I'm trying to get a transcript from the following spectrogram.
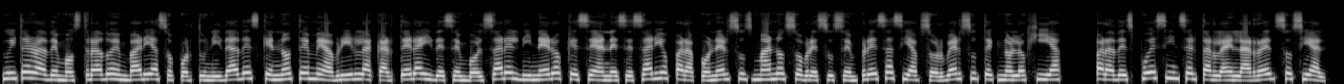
Twitter ha demostrado en varias oportunidades que no teme abrir la cartera y desembolsar el dinero que sea necesario para poner sus manos sobre sus empresas y absorber su tecnología, para después insertarla en la red social.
